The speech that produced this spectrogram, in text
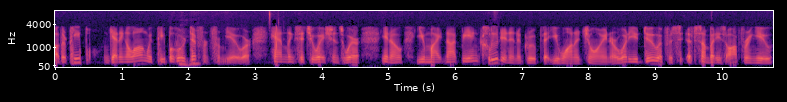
other people and getting along with people who are mm-hmm. different from you or handling situations where you know you might not be included in a group that you want to join or what do you do if if somebody's offering you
